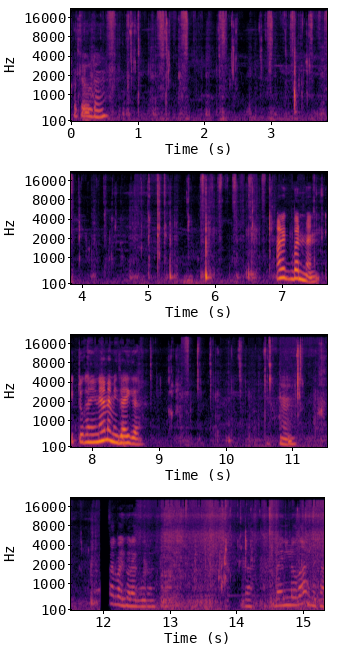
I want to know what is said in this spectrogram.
কত উল্টা আরেকবার নেন একটুখানি নেন আমি জায়গা। হুম। তার বাই করে একবার ডাইল লগা দেখা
